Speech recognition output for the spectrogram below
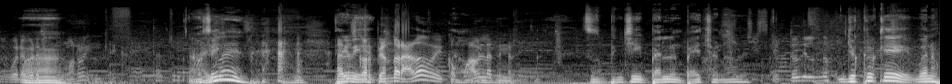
El wherever Ajá. es morro y te calienta. ¿sí? güey. Al Tiene bien. escorpión dorado, y como habla, te calienta. Su pinche pelo en pecho, ¿no? no. Yo creo que, bueno,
